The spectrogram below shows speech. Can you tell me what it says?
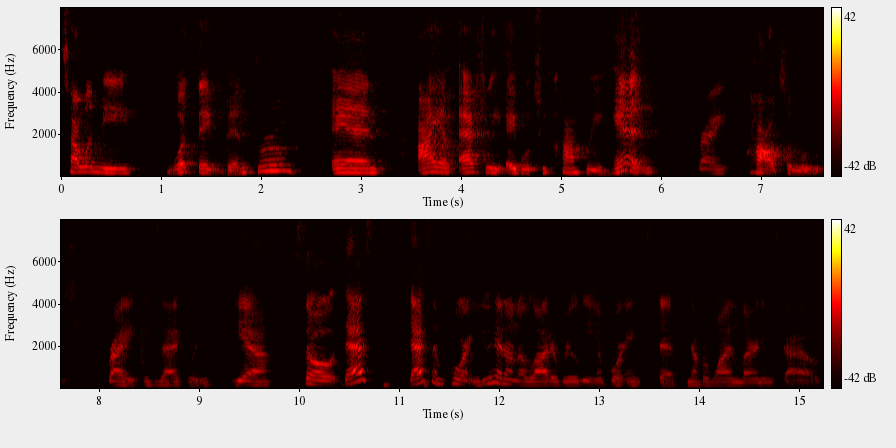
telling me what they've been through, and I am actually able to comprehend right how to move. Right, exactly. Yeah. So that's that's important. You hit on a lot of really important steps. Number one, learning styles.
